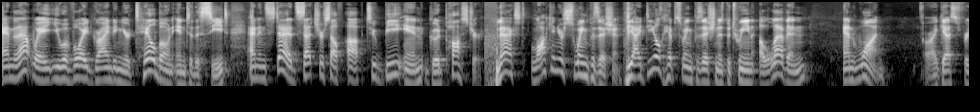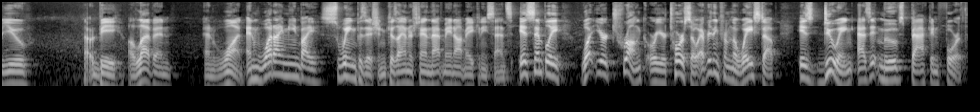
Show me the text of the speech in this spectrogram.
and that way you avoid grinding your tailbone into the seat and instead set yourself up to be in good posture. Next, lock in your swing position. The ideal hip swing position is between 11 and 1. Or I guess for you, that would be 11 and one. And what I mean by swing position, because I understand that may not make any sense, is simply what your trunk or your torso, everything from the waist up, is doing as it moves back and forth,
